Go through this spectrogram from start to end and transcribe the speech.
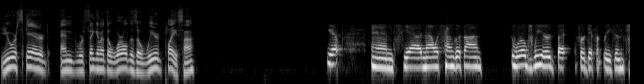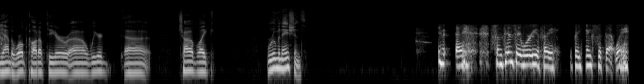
You were scared and were thinking about the world as a weird place, huh? Yep. And yeah, now as time goes on, the world's weird, but for different reasons. Yeah, the world caught up to your uh, weird, uh, childlike ruminations. I, sometimes I worry if I if I jinx it that way.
